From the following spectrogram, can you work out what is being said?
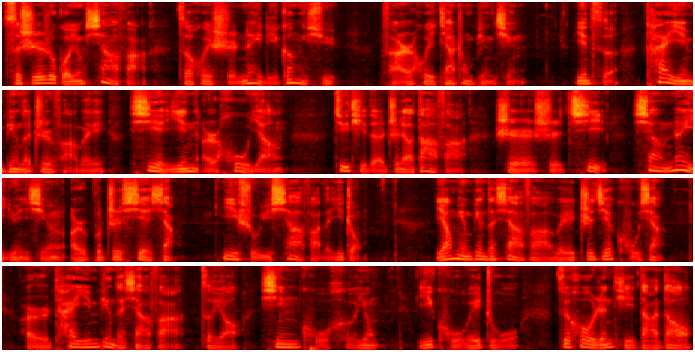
此时如果用下法，则会使内里更虚，反而会加重病情。因此，太阴病的治法为泻阴而护阳。具体的治疗大法是使气向内运行而不致泻下，亦属于下法的一种。阳明病的下法为直接苦下，而太阴病的下法则要辛苦合用，以苦为主，最后人体达到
